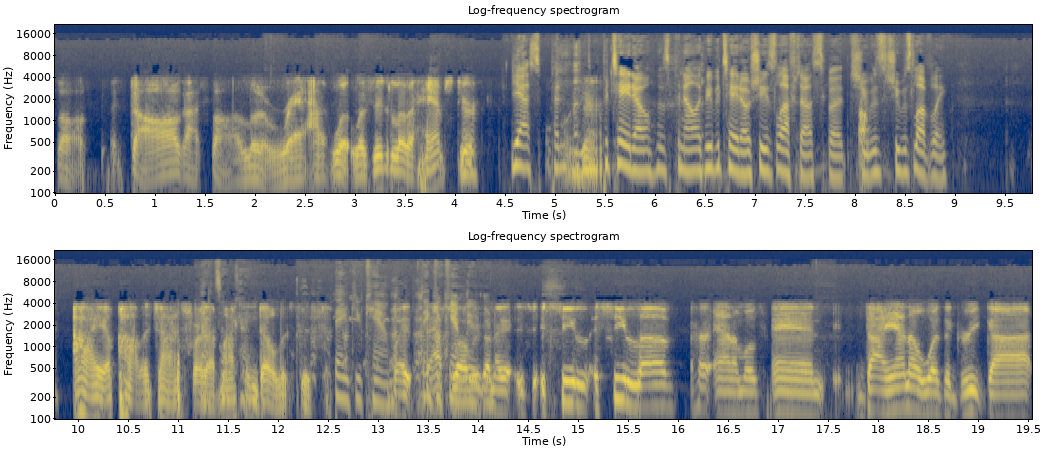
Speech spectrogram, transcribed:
saw a dog, I saw a little rat. What was it? A little hamster? Yes, Pen- potato. It was Penelope Potato. She's left us, but she was she was lovely. I apologize for That's that. My okay. condolences. Thank you, Cam. But Thank you, that's Cam what we're gonna. She she loved her animals, and Diana was a Greek god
